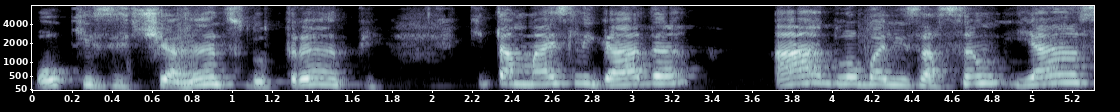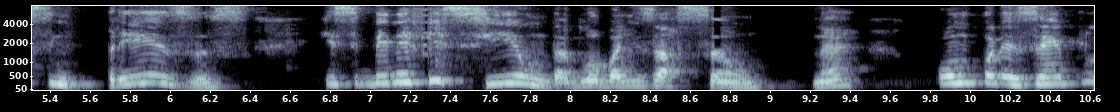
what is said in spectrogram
ou que existia antes do Trump, que está mais ligada à globalização e às empresas que se beneficiam da globalização, né? Como, por exemplo,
